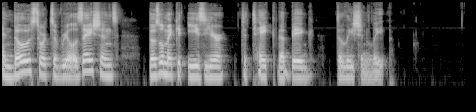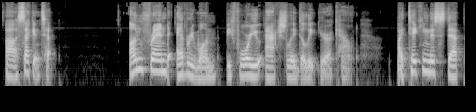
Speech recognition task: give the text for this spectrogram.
And those sorts of realizations, those will make it easier to take the big deletion leap. Uh, second tip unfriend everyone before you actually delete your account. By taking this step,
